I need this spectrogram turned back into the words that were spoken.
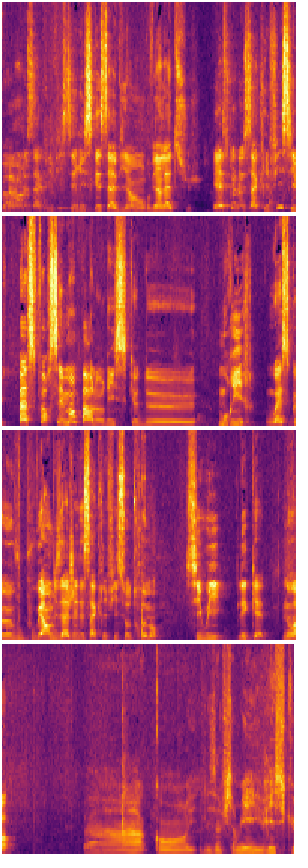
vraiment, le sacrifice, c'est risquer sa vie. Hein. On revient là-dessus. Et est-ce que le sacrifice, il passe forcément par le risque de mourir. Ou est-ce que vous pouvez envisager des sacrifices autrement? Si oui, lesquels? Noah. Ben, Quand les infirmiers, ils risquent,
